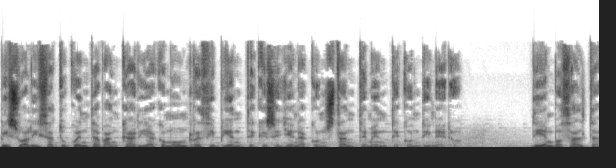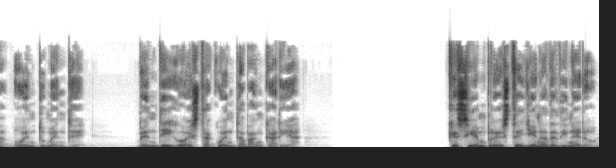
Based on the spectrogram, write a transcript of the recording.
Visualiza tu cuenta bancaria como un recipiente que se llena constantemente con dinero. Di en voz alta o en tu mente. Bendigo esta cuenta bancaria. Que siempre esté llena de dinero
